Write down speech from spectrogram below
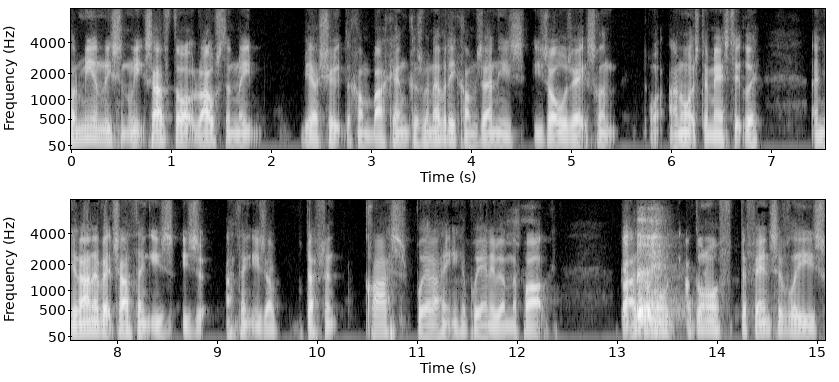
for me in recent weeks, I've thought Ralston might be a shout to come back in because whenever he comes in, he's he's always excellent. I know it's domestically, and Juranovic, I think he's he's I think he's a different class player. I think he can play anywhere in the park. But I don't know. I don't know if defensively he's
